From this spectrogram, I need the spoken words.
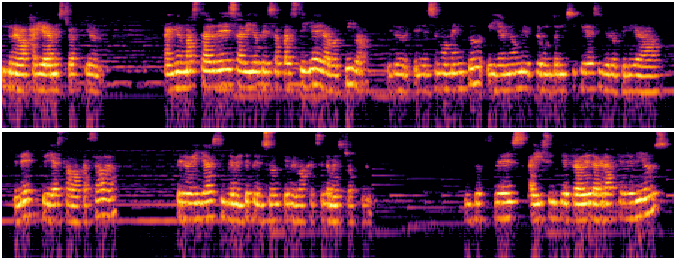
y que me bajaría la menstruación. Años más tarde he sabido que esa pastilla era abortiva, pero en ese momento ella no me preguntó ni siquiera si yo lo quería tener, que ya estaba casada, pero ella simplemente pensó en que me bajase la menstruación. Entonces ahí sentí otra vez la gracia de Dios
